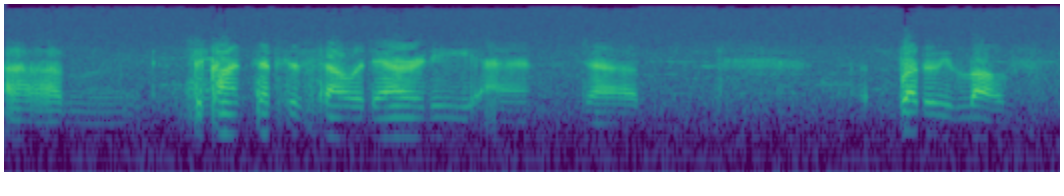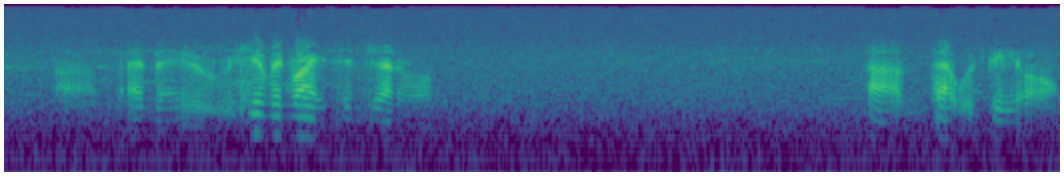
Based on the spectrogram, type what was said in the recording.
um, the concepts of solidarity and uh, brotherly love um, and the human rights in general. Um, that would be all.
